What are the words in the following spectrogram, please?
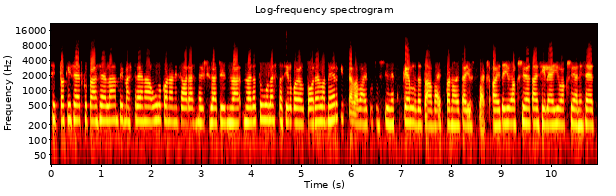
sitten toki se, että kun pääsee lämpimästä treenaa ulkona, niin saadaan esimerkiksi hyötyä myö- myötätuulesta. Sillä voi olla todella merkittävä vaikutus siihen, kun kellotetaan vaikka noita just vaikka aitajuoksuja tai juoksuja, niin se, että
